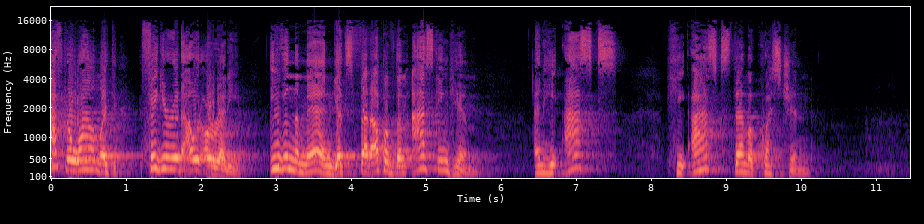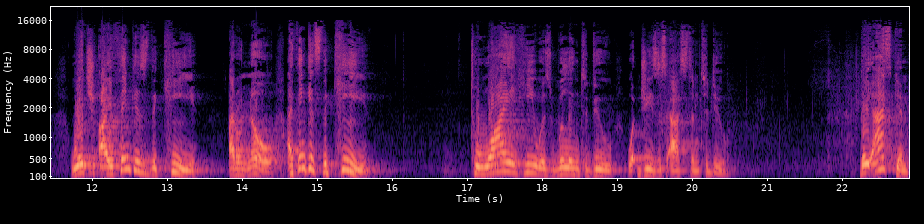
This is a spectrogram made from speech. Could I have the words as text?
after a while, I'm like, figure it out already. Even the man gets fed up of them asking him. And he asks, he asks them a question, which I think is the key. I don't know. I think it's the key to why he was willing to do what Jesus asked him to do. They ask him,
